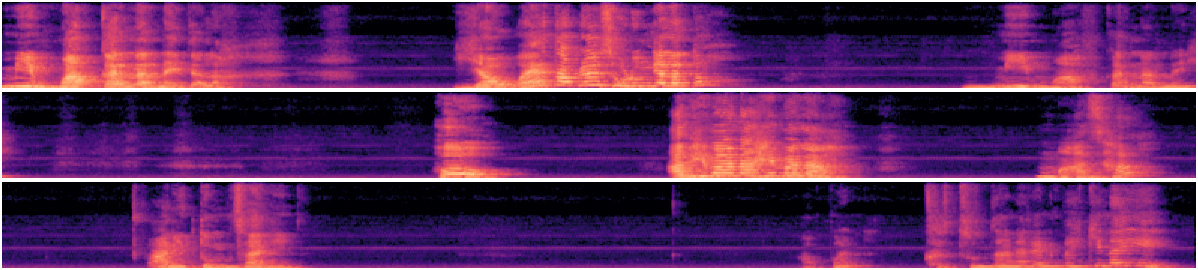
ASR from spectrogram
मी माफ करणार नाही त्याला. या वयात आपल्याला सोडून गेला तो. मी माफ करणार नाही. हो. अभिमान आहे मला. माझा आणि तुमचाही. आपण खचून जाणाऱ्यांपैकी नाहीये.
